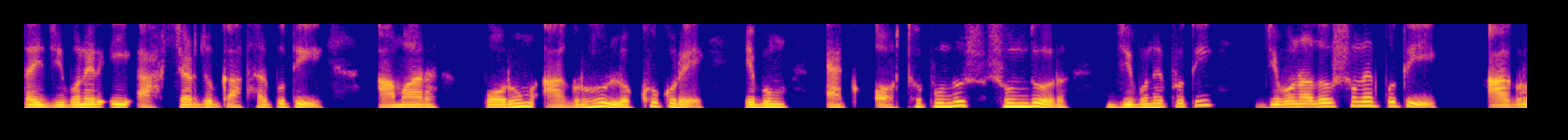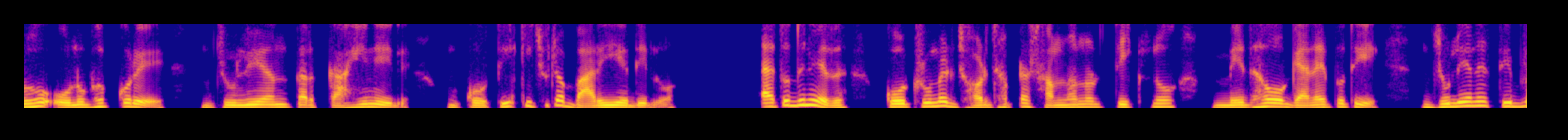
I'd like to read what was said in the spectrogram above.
তাই জীবনের এই আশ্চর্য গাথার প্রতি আমার পরম আগ্রহ লক্ষ্য করে এবং এক অর্থপূর্ণ সুন্দর জীবনের প্রতি, জীবনাদর্শনের প্রতি আগ্রহ অনুভব করে জুলিয়ান তার কাহিনীর গতি কিছুটা বাড়িয়ে দিল। এতদিনের কোর্টরুমের ঝড়ঝাপটা সামলানোর তীক্ষ্ণ মেধা ও জ্ঞানের প্রতি জুলিয়ানের তীব্র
